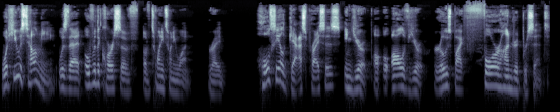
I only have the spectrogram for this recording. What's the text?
what he was telling me was that over the course of of 2021, right, wholesale gas prices in Europe, all, all of Europe, rose by 400 percent.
